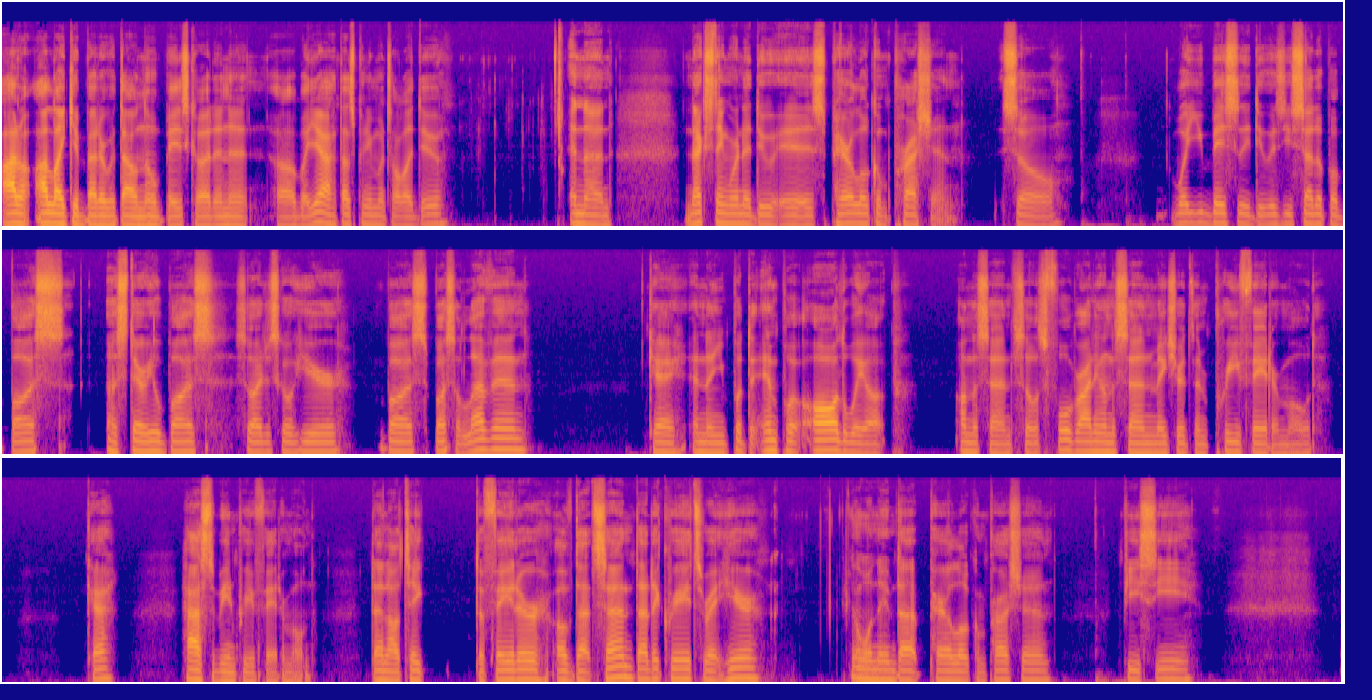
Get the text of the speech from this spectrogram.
I don't. I like it better without no bass cut in it. Uh, but yeah, that's pretty much all I do. And then next thing we're gonna do is parallel compression. So what you basically do is you set up a bus, a stereo bus. So I just go here, bus, bus 11. Okay, and then you put the input all the way up on the send. So it's full riding on the send. Make sure it's in pre-fader mode. Okay has to be in pre-fader mode. Then I'll take the fader of that send that it creates right here. And we'll name that parallel compression PC.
